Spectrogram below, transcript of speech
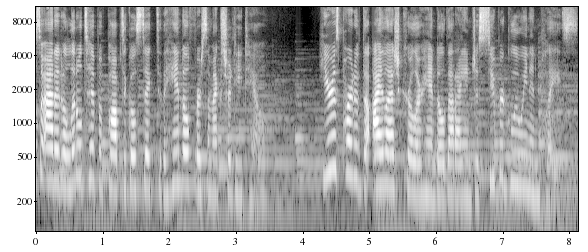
Also added a little tip of popsicle stick to the handle for some extra detail. Here is part of the eyelash curler handle that I am just super gluing in place.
